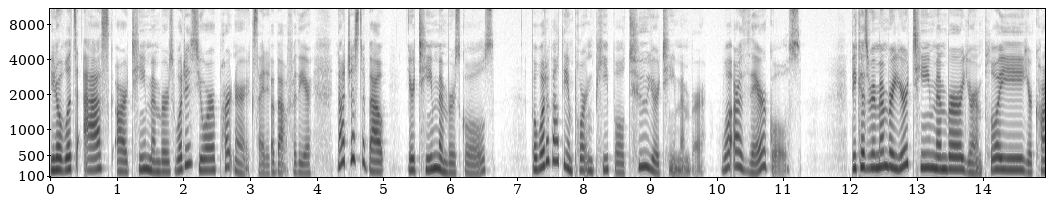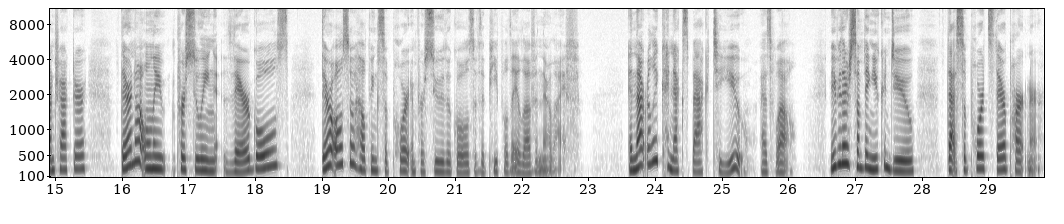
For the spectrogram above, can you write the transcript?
You know, let's ask our team members what is your partner excited about for the year? Not just about your team members' goals, but what about the important people to your team member? What are their goals? Because remember, your team member, your employee, your contractor, they're not only pursuing their goals, they're also helping support and pursue the goals of the people they love in their life. And that really connects back to you as well. Maybe there's something you can do that supports their partner.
